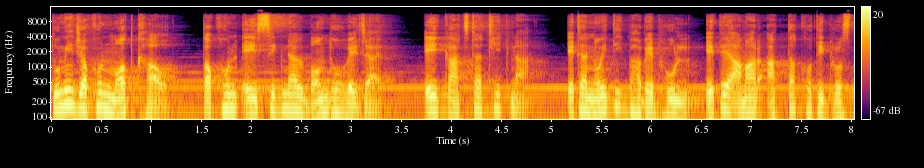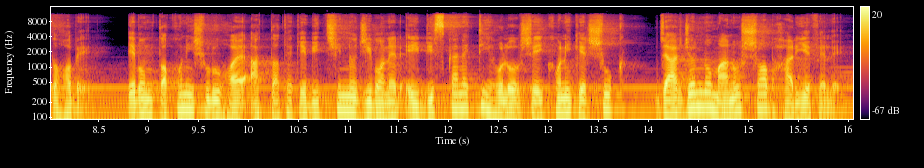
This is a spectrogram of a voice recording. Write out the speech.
তুমি যখন মদ খাও, তখন এই সিগন্যাল বন্ধ হয়ে যায়। এই কাজটা ঠিক না, এটা নৈতিকভাবে ভুল, এতে আমার আত্মা ক্ষতিগ্রস্ত হবে। এবং তখনই শুরু হয় আত্মা থেকে বিচ্ছিন্ন জীবনের এই ডিসকানেক্টই হল সেই ক্ষণিকের সুখ, যার জন্য মানুষ সব হারিয়ে ফেলে।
